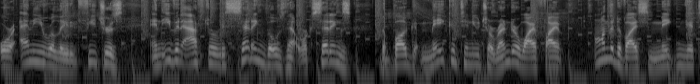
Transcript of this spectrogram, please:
or any related features. And even after resetting those network settings, the bug may continue to render Wi Fi on the device, making it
